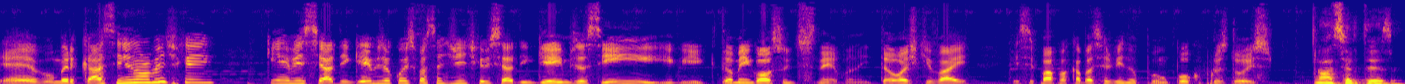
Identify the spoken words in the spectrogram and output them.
é, o mercado, assim, normalmente quem, quem é viciado em games, eu conheço bastante gente que é viciada em games, assim, e, que também gostam de cinema. Né? Então acho que vai, esse papo acaba servindo um pouco para os dois. Ah, certeza.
